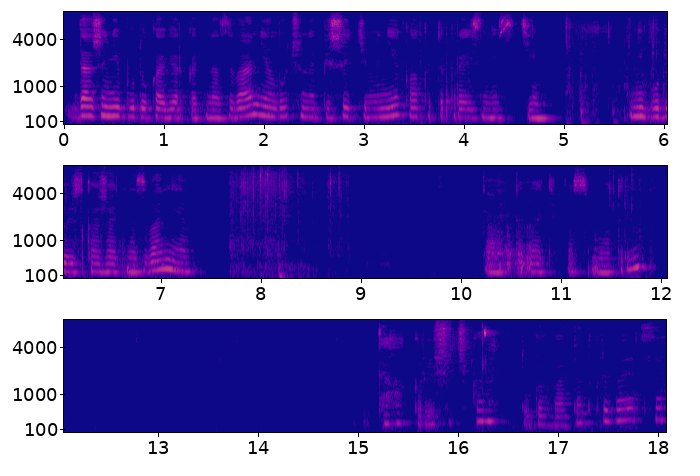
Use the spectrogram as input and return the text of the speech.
Даже не буду коверкать название, лучше напишите мне, как это произнести. Не буду искажать название. Так, давайте посмотрим. Так, крышечка туговато открывается.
